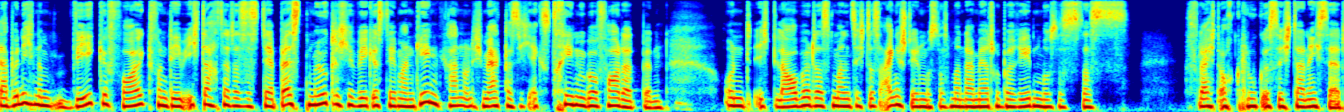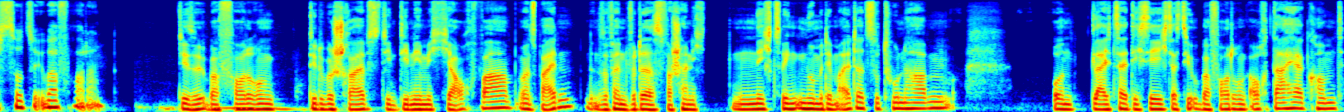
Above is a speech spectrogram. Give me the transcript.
Da bin ich einem Weg gefolgt, von dem ich dachte, dass es der bestmögliche Weg ist, den man gehen kann und ich merke, dass ich extrem überfordert bin. Und ich glaube, dass man sich das eingestehen muss, dass man da mehr drüber reden muss, dass das vielleicht auch klug ist, sich da nicht selbst so zu überfordern. Diese Überforderung, die du beschreibst, die, die nehme ich ja auch wahr bei uns beiden. Insofern würde das wahrscheinlich nicht zwingend nur mit dem Alter zu tun haben. Und gleichzeitig sehe ich, dass die Überforderung auch daher kommt,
